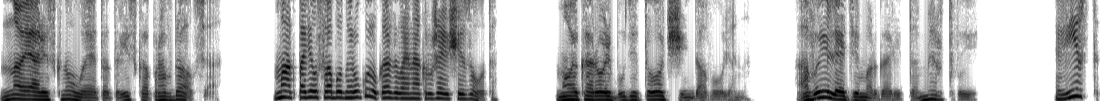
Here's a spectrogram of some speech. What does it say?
«Но я рискнул, и этот риск оправдался». Маг повел свободной рукой, указывая на окружающее золото. Мой король будет очень доволен. А вы, леди Маргарита, мертвы. Вирст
